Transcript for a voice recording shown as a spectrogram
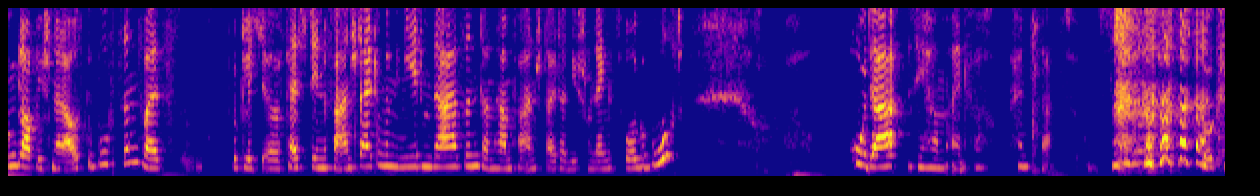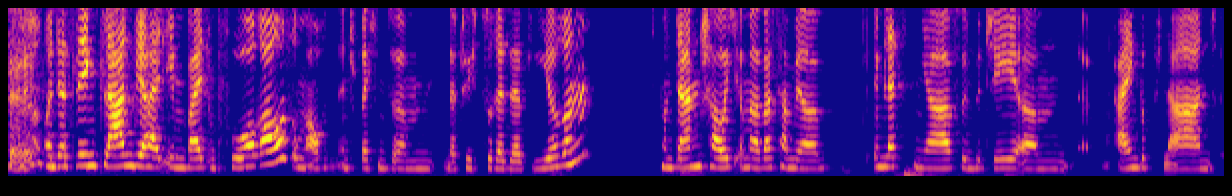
unglaublich schnell ausgebucht sind, weil es wirklich äh, feststehende Veranstaltungen in jedem da sind. Dann haben Veranstalter die schon längst vorgebucht. Oder sie haben einfach keinen Platz für uns. Okay. und deswegen planen wir halt eben weit im Voraus, um auch entsprechend ähm, natürlich zu reservieren. Und dann schaue ich immer, was haben wir im letzten Jahr für ein Budget ähm, eingeplant.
